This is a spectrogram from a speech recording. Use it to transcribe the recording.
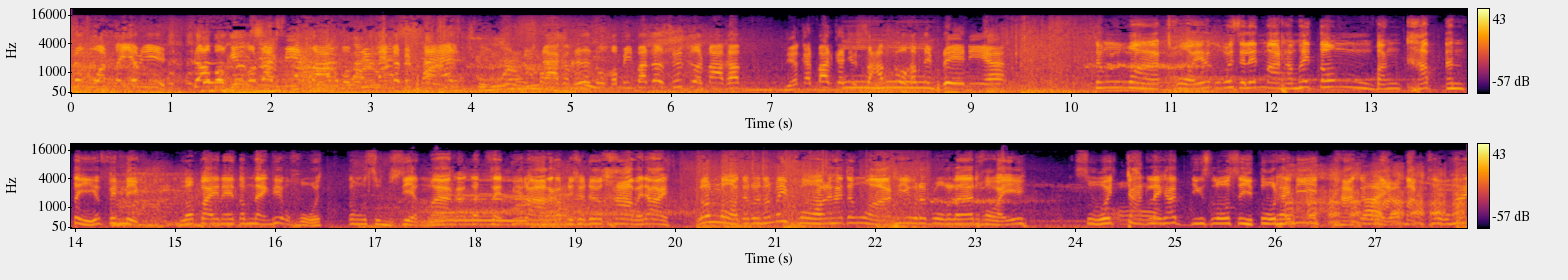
แล้วหัวตีครับทีดับเบิลคิวของด้านมีดมาครับผมยืนเรียงกันเป็นแผนดูหน้ากับเรื่องตัวของมีนบัตเตอร์ซื้อเกิดมาครับ เหลือกันบ้านกันอยู่ 3 ตัวครับในเพลย์นี้ฮะ จังหวะถอยครับคุณเวสเลนมาทำให้ต้องบังคับอันติครับฟินิกเราไปในตำแหน่งที่โอ้โหต้องสุ่มเสี่ยงมากครับก็เสร็จพิราแล้วครับดิชเดอร์ฆ่าไปได้ แล้วหลอดจากตรงนั้นไม่พอนะฮะจังหวะที่วรโรกำลังจะถอย สวยจัดเลยครับ ยิงสโลว์สี่ตัวไทนี่หาจังหวะหมัดเข้าให้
